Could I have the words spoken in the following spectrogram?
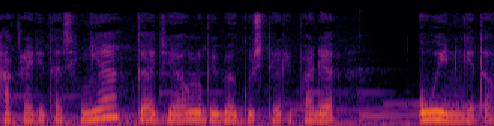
akreditasinya gak jauh lebih bagus daripada UIN gitu.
